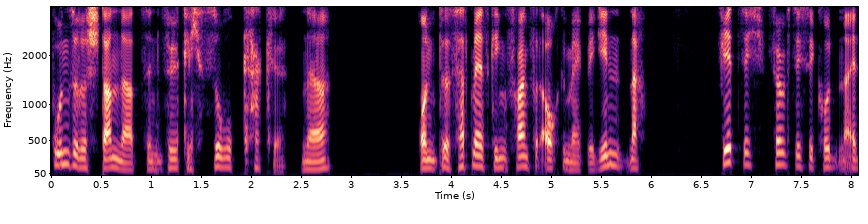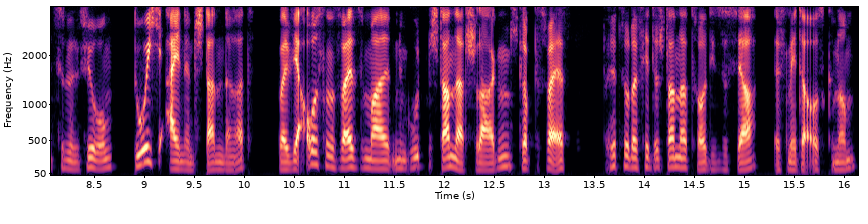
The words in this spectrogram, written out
unsere Standards sind wirklich so kacke, ne? Und das hat man jetzt gegen Frankfurt auch gemerkt. Wir gehen nach 40, 50 Sekunden einzeln in Führung durch einen Standard, weil wir ausnahmsweise mal einen guten Standard schlagen. Ich glaube, das war erst das dritte oder vierte Standardtor dieses Jahr, Elfmeter ausgenommen.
